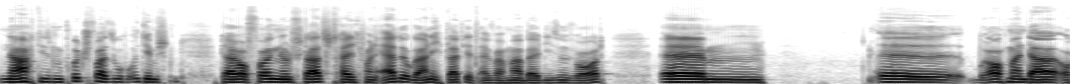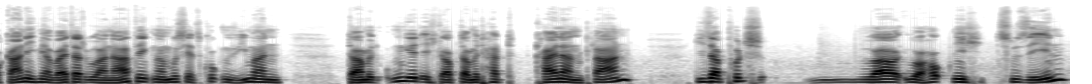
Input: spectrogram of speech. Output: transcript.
nach diesem Putschversuch und dem darauf folgenden Staatsstreich von Erdogan, ich bleibe jetzt einfach mal bei diesem Wort, ähm, äh, braucht man da auch gar nicht mehr weiter drüber nachdenken. Man muss jetzt gucken, wie man damit umgeht. Ich glaube, damit hat keiner einen Plan. Dieser Putsch war überhaupt nicht zu sehen.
